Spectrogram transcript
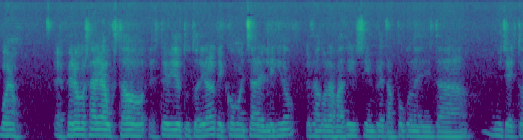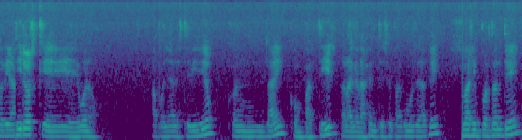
Bueno, espero que os haya gustado este video tutorial de cómo echar el líquido. Es una cosa fácil, simple, tampoco necesita mucha historia. Deciros que, bueno, apoyar este vídeo con like, compartir para que la gente sepa cómo se hace. Y más importante,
